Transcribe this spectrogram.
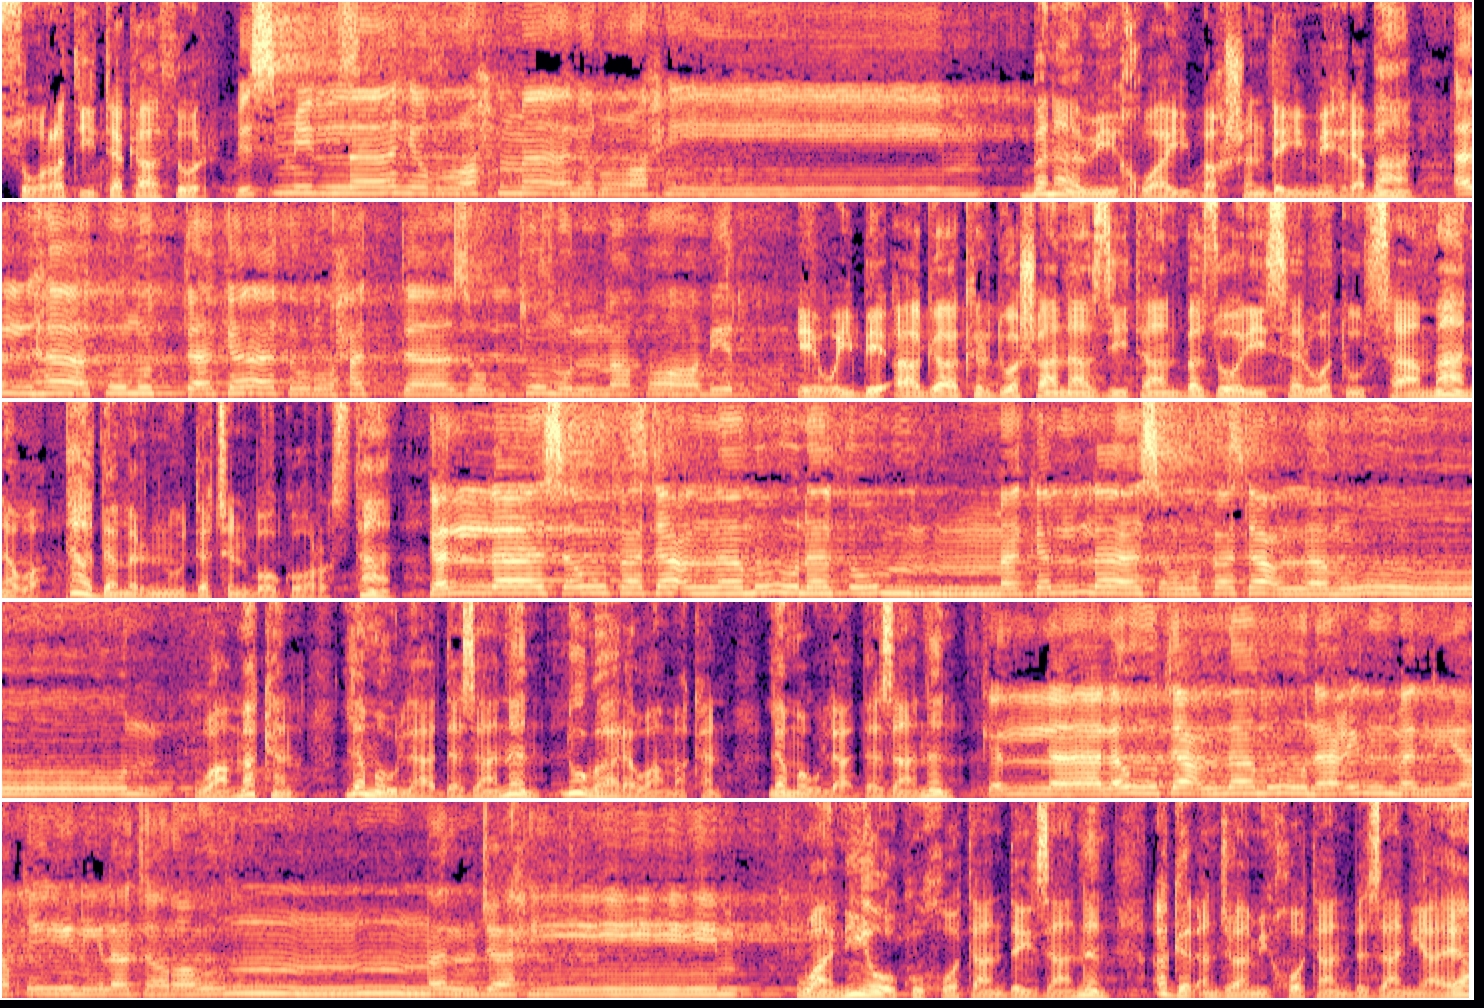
سورەتی تەکاثور. بسم اللە الرحمن الرحیم. بە ناوی خوای بەخشندەی میهرەبان. الهاکم التکاثر حتی زرتم المقابر. ئێوەی بێ ئاگا کردوە شانازیتان بە زۆری سەروەت و سامانەوە تا دەمرن و دەچن بۆ گۆڕستان. کەللا سەوف تەعلەموون ثم کەللا سەوف تەعلەموون. وا مەکەن، لەمەولا دەزانن. دووبارە وا مەکەن، لەمەولا دەزانن. کەللا لەو تەعلەموون علم الیقین لەتەرەوون الجحیم. وا نییە وەکو خۆتان دەیزانن، ئەگەر ئەنجامی خۆتان بزانیایە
